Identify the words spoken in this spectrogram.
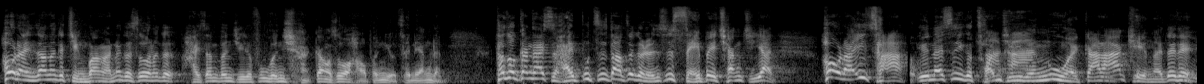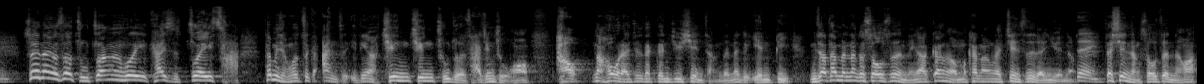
后来你知道那个警方啊，那个时候那个海山分局的副分局刚好是我好朋友陈良仁，他说刚开始还不知道这个人是谁被枪击案。后来一查，原来是一个传奇人物哎，嘎拉肯哎，对不对？所以那个时候组专案会议开始追查，他们想说这个案子一定要清清楚楚的查清楚哦。好，那后来就在根据现场的那个烟蒂，你知道他们那个搜证，你看刚才我们看到那个鉴识人员呢，对，在现场收证的话，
